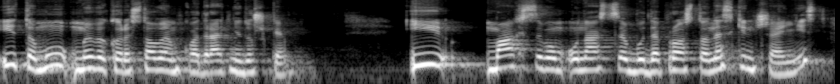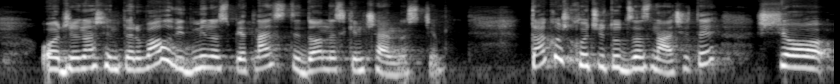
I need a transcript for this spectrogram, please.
І тому ми використовуємо квадратні дужки. І максимум у нас це буде просто нескінченність. Отже, наш інтервал від мінус 15 до нескінченності. Також хочу тут зазначити, що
